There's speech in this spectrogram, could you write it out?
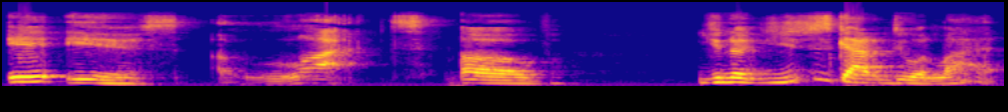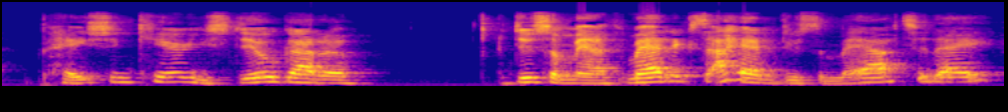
it is a lot of you know, you just got to do a lot. Patient care, you still got to do some mathematics. I had to do some math today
